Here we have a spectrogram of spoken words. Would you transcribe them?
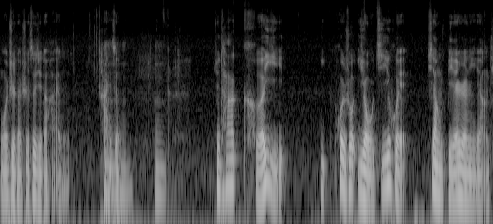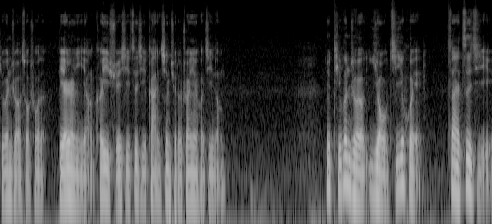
我指的是自己的孩子，孩子，嗯，就他可以。或者说有机会像别人一样，提问者所说的别人一样，可以学习自己感兴趣的专业和技能。就提问者有机会在自己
